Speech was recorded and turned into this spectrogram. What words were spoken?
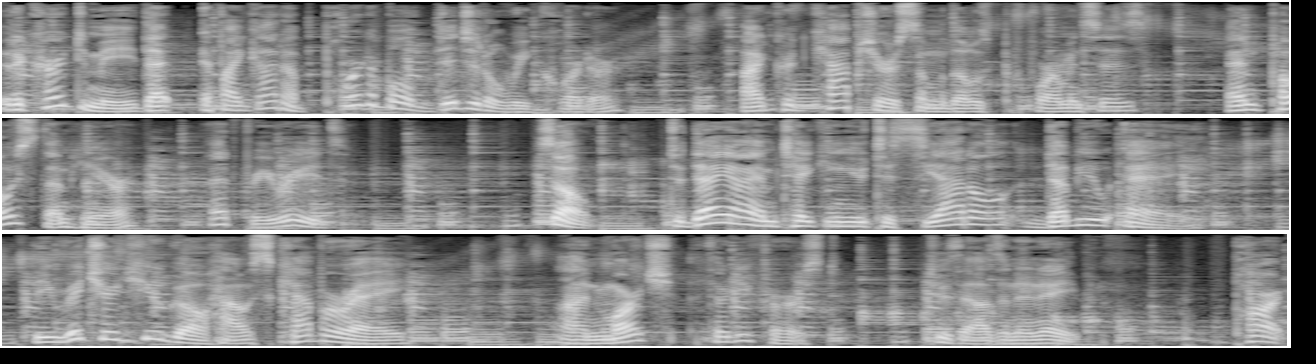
It occurred to me that if I got a portable digital recorder, I could capture some of those performances and post them here at Free Reads. So, today I am taking you to Seattle, WA, the Richard Hugo House Cabaret on March 31st, 2008, part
